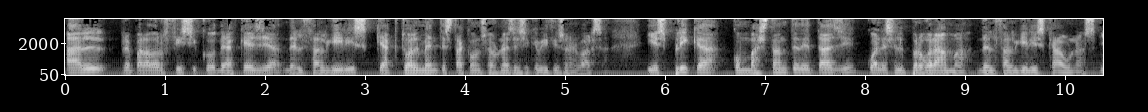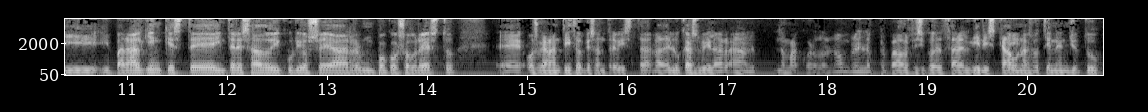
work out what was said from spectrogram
al preparador físico de aquella, del Zalgiris, que actualmente está con Saunas de Siquevicius en el Barça. Y explica con bastante detalle cuál es el programa del Zalgiris Kaunas. Y, para alguien que esté interesado y curiosear un poco sobre esto, eh, os garantizo que esa entrevista, la de Lucas Vilar, al, no me acuerdo el nombre, el preparador físico del Zalgiris Kaunas, lo tiene en YouTube.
